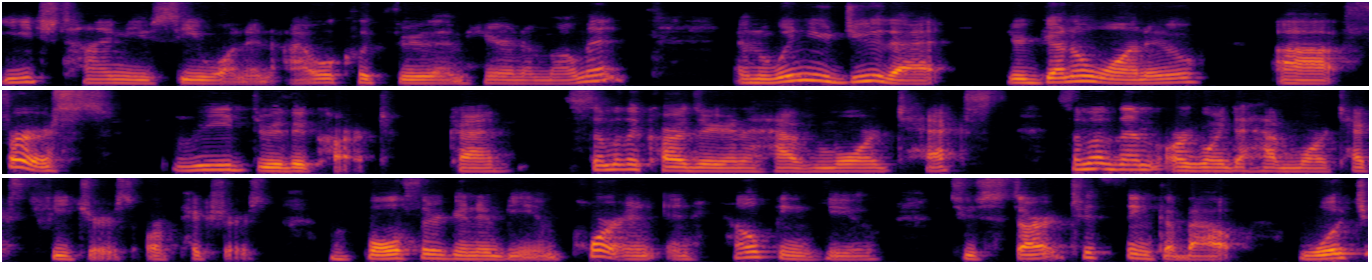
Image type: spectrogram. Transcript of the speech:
each time you see one, and I will click through them here in a moment. And when you do that, you're gonna wanna uh, first read through the card, okay? Some of the cards are gonna have more text. Some of them are going to have more text features or pictures both are going to be important in helping you to start to think about which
